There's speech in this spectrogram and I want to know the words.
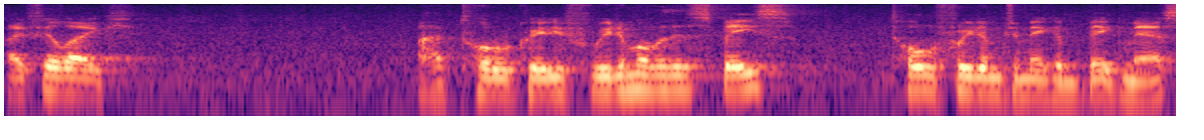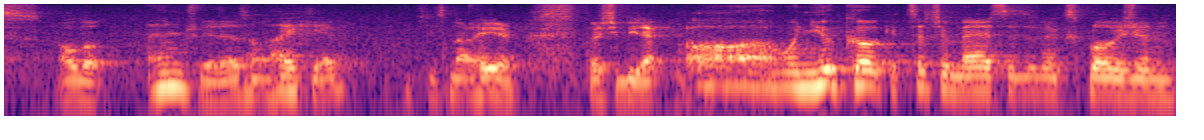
I feel like I have total creative freedom over this space, total freedom to make a big mess, although Andrea doesn't like it. She's not here, but she'd be like, "Oh, when you cook, it's such a mess. It's an explosion,"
